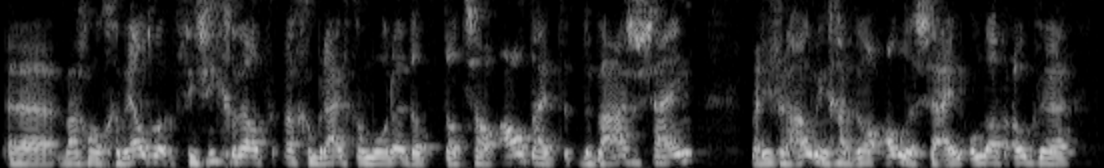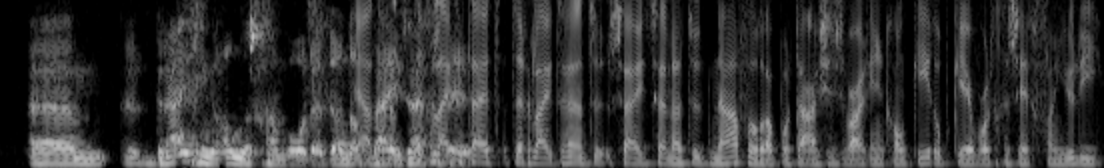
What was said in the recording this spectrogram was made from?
uh, waar gewoon geweld, fysiek geweld uh, gebruikt kan worden. Dat, dat zal altijd de basis zijn. Maar die verhouding gaat wel anders zijn, omdat ook de um, dreigingen anders gaan worden dan dat ja, wij zijn. Tegelijkertijd, tegelijkertijd zijn er natuurlijk NAVO-rapportages waarin gewoon keer op keer wordt gezegd van jullie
